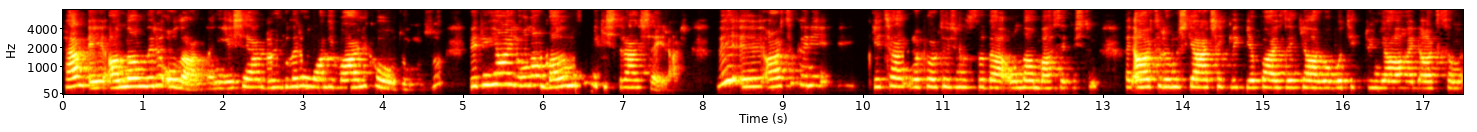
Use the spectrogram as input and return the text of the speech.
hem e, anlamları olan, hani yaşayan duyguları olan bir varlık olduğumuzu ve dünya ile olan bağımızı pekiştiren şeyler. Ve e, artık hani geçen röportajımızda da ondan bahsetmiştim. Hani artırılmış gerçeklik, yapay zeka, robotik dünya, hani artık sanal,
